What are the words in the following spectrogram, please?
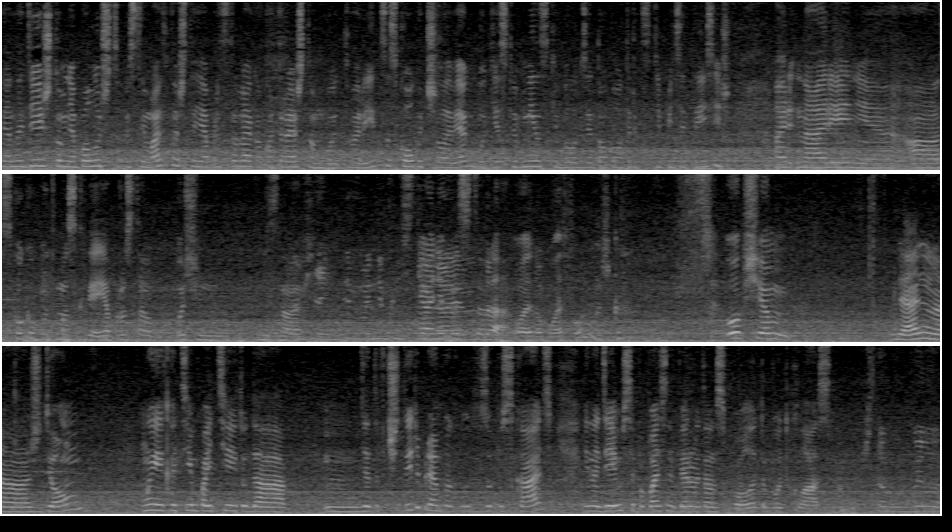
я надеюсь, что у меня получится поснимать, потому что я представляю, какой трэш там будет твориться, сколько человек будет. Если в Минске было где-то около 35 тысяч на арене, а сколько будет в Москве, я просто очень не знаю. Вообще, мы не Я представляем. не представляю. Ой, это бывает солнышко. В общем, реально ждем. Мы хотим пойти туда где-то в 4, прям как будут запускать, и надеемся попасть на первый танцпол. Это будет классно. Чтобы было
